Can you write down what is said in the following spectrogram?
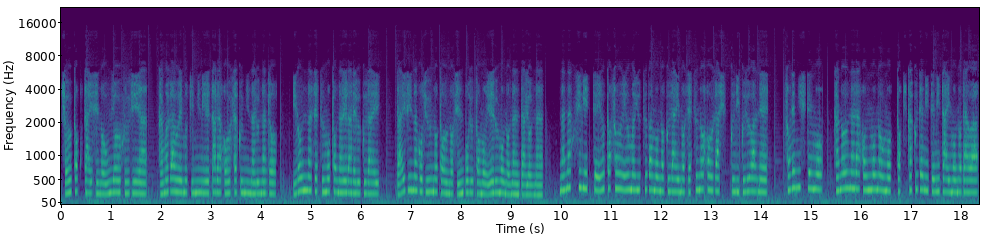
聖徳太子の運用封じや、釜が上向きに見えたら豊作になるなど、いろんな説も唱えられるくらい、大事な五重の塔のシンボルとも言えるものなんだよな。七不思議って言うとそういう眉唾ものくらいの説の方がしっくりくるわね。それにしても、可能なら本物をもっと近くで見てみたいものだわ。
